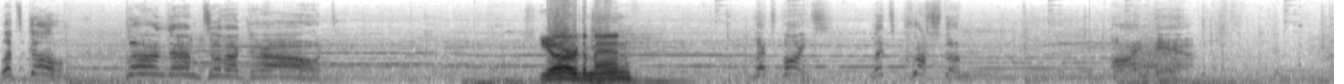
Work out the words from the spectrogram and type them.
Let's go! Burn them to the ground! You're the man. Let's fight! Let's crush them! I'm here! We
